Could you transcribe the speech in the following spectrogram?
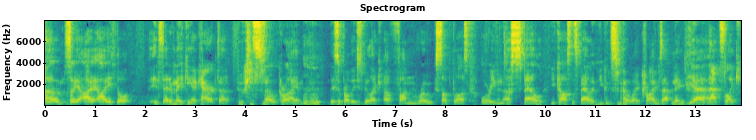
Um, so yeah, I, I thought instead of making a character who can smell crime, this would probably just be like a fun rogue subclass, or even a spell. You cast the spell and you can smell where crime's happening. Yeah. But that's like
